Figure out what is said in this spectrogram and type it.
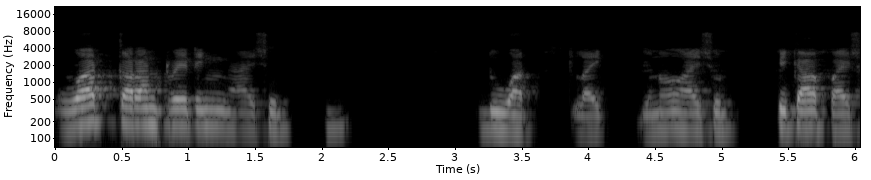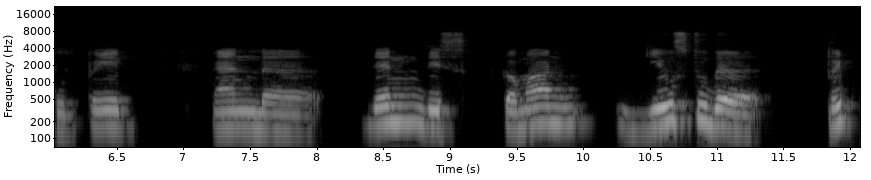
what current rating I should do what like you know I should pick up I should trip and uh, then this command gives to the trip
